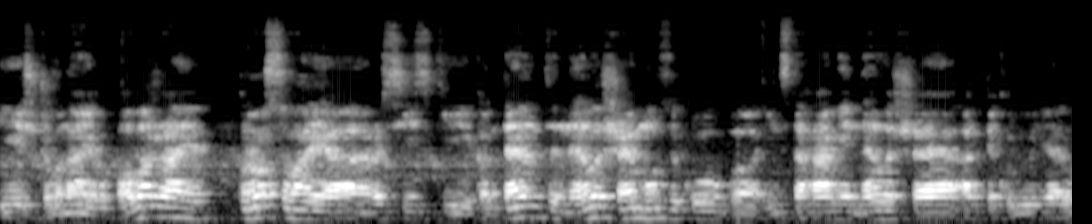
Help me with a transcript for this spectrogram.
і що вона його поважає. Просуває російський контент, не лише музику в інстаграмі, не лише артикулює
